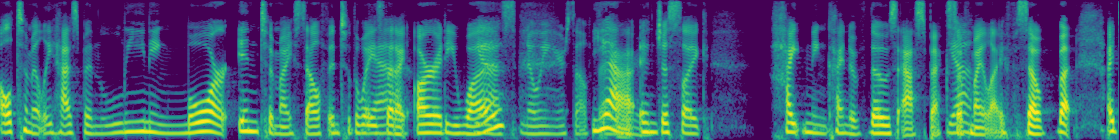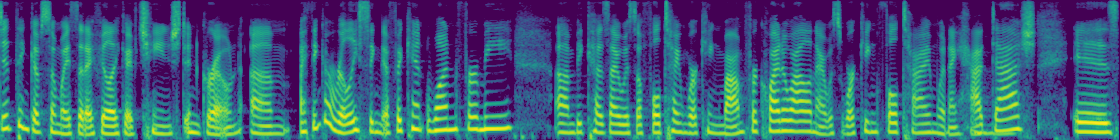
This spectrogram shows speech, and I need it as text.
ultimately has been leaning more into myself, into the ways yeah. that I already was. Knowing yourself. Better. Yeah. And just like, heightening kind of those aspects yeah. of my life. So, but I did think of some ways that I feel like I've changed and grown. Um, I think a really significant one for me um, because I was a full time working mom for quite a while and I was working full time when I had mm-hmm. Dash is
